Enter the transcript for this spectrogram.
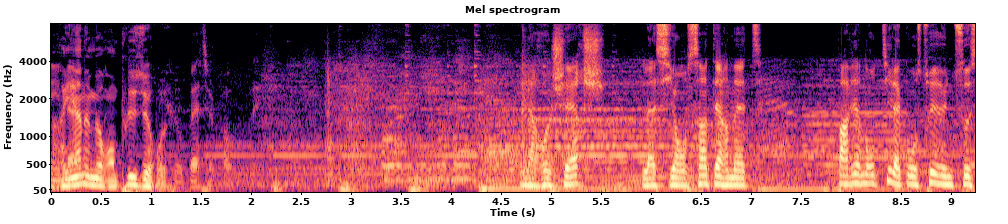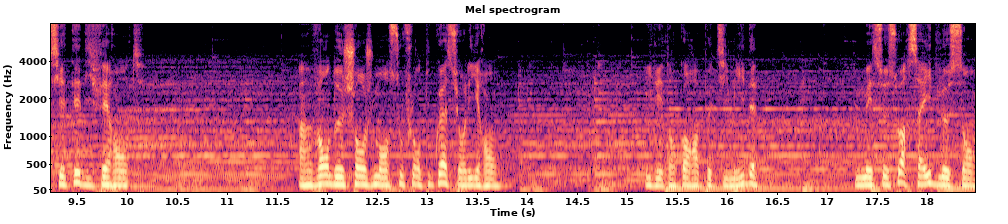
rien ne me rend plus heureux. La recherche, la science, Internet, parviendront-ils à construire une société différente? Un vent de changement souffle en tout cas sur l'Iran. Il est encore un peu timide, mais ce soir Saïd le sent.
